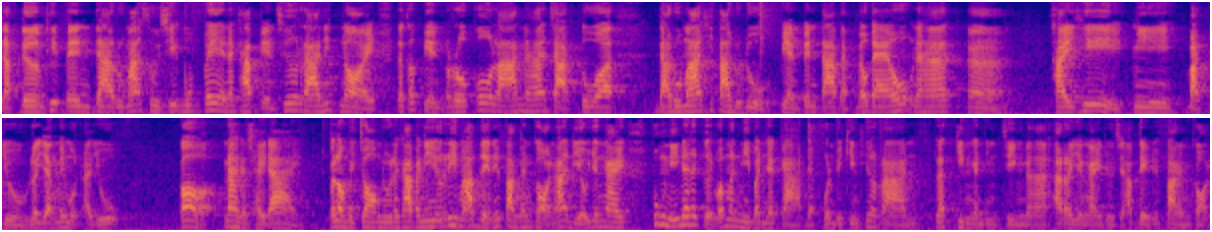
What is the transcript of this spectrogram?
จากเดิมที่เป็นดารุมะซูชิบุฟเฟ่นะครับเปลี่ยนชื่อร้านนิดหน่อย แล้วก็เปลี่ยนโลโก้ร้านนะฮะจากตัวดารุมะที่ตาดุๆเปลี่ยนเป็นตาแบบแบ๊วๆนะฮะอ่าใครที่มีบัตรอยู่แล้วยังไม่หมดอายุ ก็น่าจะใช้ได้ ก็ลองไปจองดูนะครับ อันนี้รีบมาอัปเดตให้ฟังกันก่อนฮะ เดี๋ยวยังไงพรุ่งนี้เนี่ยถ้าเกิดว่ามันมีบรรยากาศแบบคนไปกินที่ร้าน และกินกันจริงๆนะฮะ อะไรยังไงเดี๋ยวจะอัปเดตให้ฟังกันก่อน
